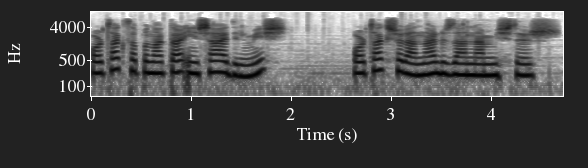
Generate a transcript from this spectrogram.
ortak tapınaklar inşa edilmiş, ortak şölenler düzenlenmiştir.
